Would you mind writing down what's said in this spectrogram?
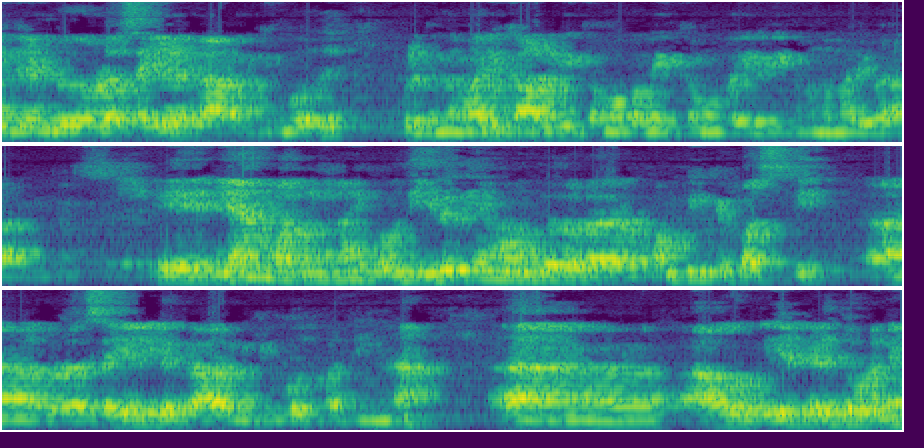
இது ரெண்டோட செயலுக்கு ஆரம்பிக்கும் போது உங்களுக்கு இந்த மாதிரி கால் வீக்கம் முக வீக்கம் வயிறு வீக்கம் இந்த மாதிரி வர ஆரம்பிக்கும். ஏன் பாத்தீங்கன்னா இப்போ வந்து இருதயம் வந்து அதோட பம்பிங் கெப்பாசிட்டி அதோட செயல் இழக்க ஆரம்பிக்கும் போது பாத்தீங்கன்னா எடுத்த உடனே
